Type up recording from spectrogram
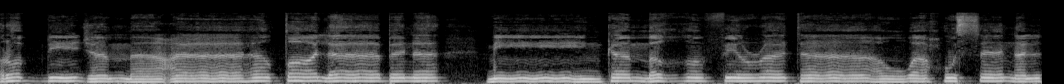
ربي جمعها طلبنا منك مغفرة وحسن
